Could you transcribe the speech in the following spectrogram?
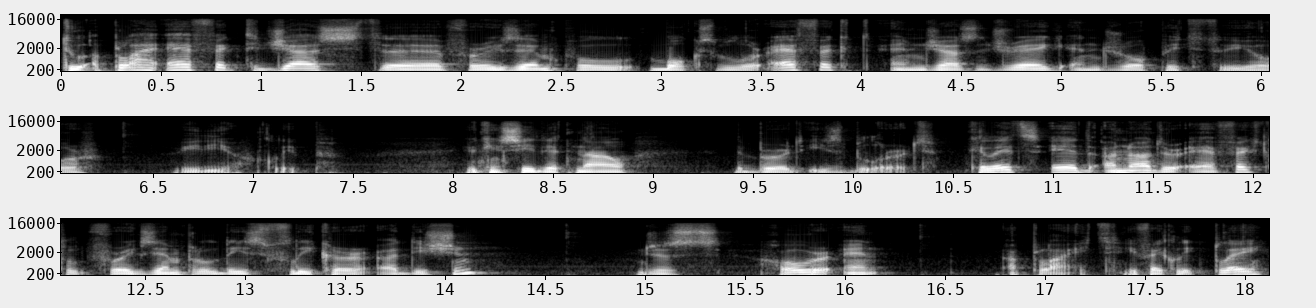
To apply effect, just uh, for example box blur effect and just drag and drop it to your video clip. You can see that now the bird is blurred. Okay, let's add another effect, for example this flicker addition. Just hover and apply it. If I click play,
